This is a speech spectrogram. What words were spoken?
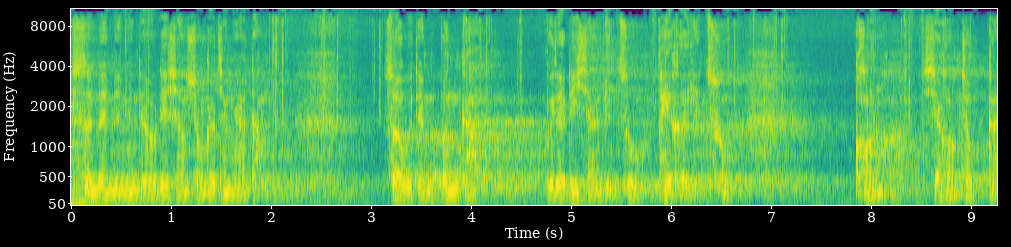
世美明明就你想上个这么重，所以为定本家。为了理想民主配合演出，可能消防就不干。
